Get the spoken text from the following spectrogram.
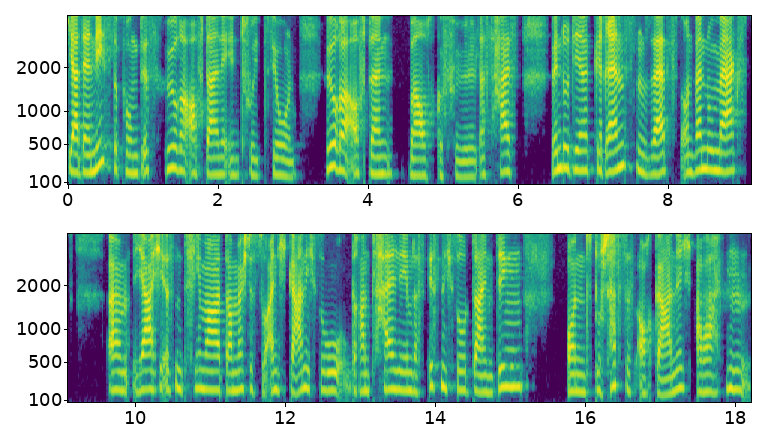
Ja, der nächste Punkt ist, höre auf deine Intuition, höre auf dein Bauchgefühl. Das heißt, wenn du dir Grenzen setzt und wenn du merkst, ähm, ja, hier ist ein Thema, da möchtest du eigentlich gar nicht so dran teilnehmen, das ist nicht so dein Ding und du schaffst es auch gar nicht, aber hm,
